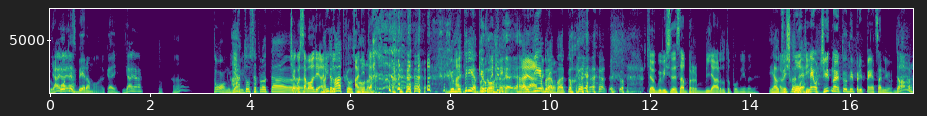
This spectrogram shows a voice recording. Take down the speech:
Ja, ja, ja, ja, ja. zbiramo, kaj? Ja, ja. A? To on A, to se pravi ta. Čakaj, samo ali- ali matematika osnovna. ta- Geometrija pa to. Geometrija, ja. Algebra tako. pa to. Človek bi mislil, da je sam pri biljardu to pomemben. Ja, A veš, očitno ne. Ne, očitno je tudi pri pecanju. Dobro.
